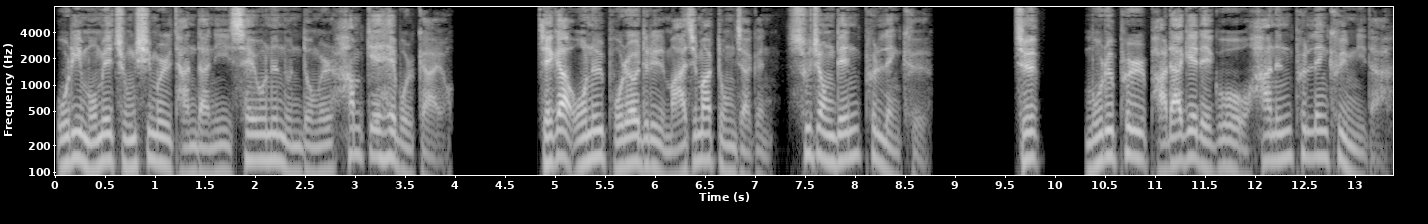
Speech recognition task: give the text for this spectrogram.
우리 몸의 중심을 단단히 세우는 운동을 함께 해볼까요? 제가 오늘 보여드릴 마지막 동작은 수정된 플랭크. 즉, 무릎을 바닥에 대고 하는 플랭크입니다.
